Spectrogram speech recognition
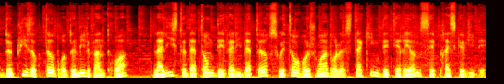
Depuis octobre 2023, la liste d'attente des validateurs souhaitant rejoindre le stacking d'Ethereum s'est presque vidée.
